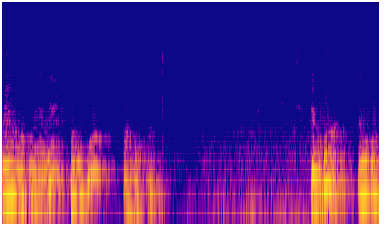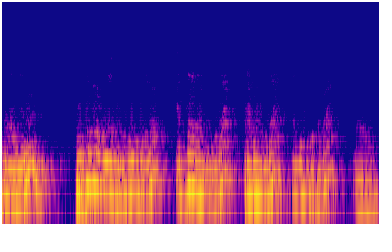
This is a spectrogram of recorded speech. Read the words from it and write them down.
బాలయేసును ఆయన పెంచి పోషించారు అందుకే తల్లి తిరుసభైనను పురుషుల్లో ఉన్నటువంటి పునీతులలో అగ్రగణ్యుడిగా ప్రథముడిగా తల్లి తిరుసభ గౌరవిస్తుంది.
